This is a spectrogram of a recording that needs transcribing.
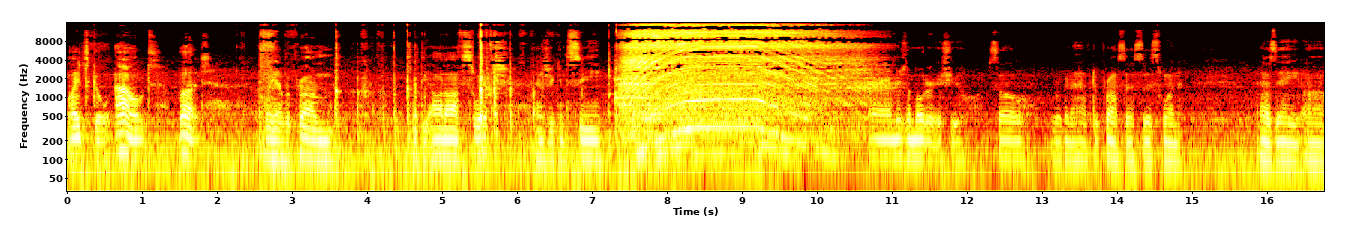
Lights go out, but we have a problem with the on-off switch, as you can see. And there's a motor issue. So we're gonna have to process this one as a uh,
